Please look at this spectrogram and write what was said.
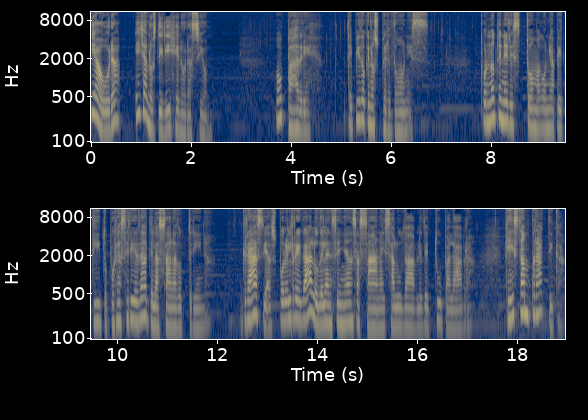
Y ahora ella nos dirige en oración. Oh Padre, te pido que nos perdones por no tener estómago ni apetito por la seriedad de la sana doctrina. Gracias por el regalo de la enseñanza sana y saludable de tu palabra, que es tan práctica.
